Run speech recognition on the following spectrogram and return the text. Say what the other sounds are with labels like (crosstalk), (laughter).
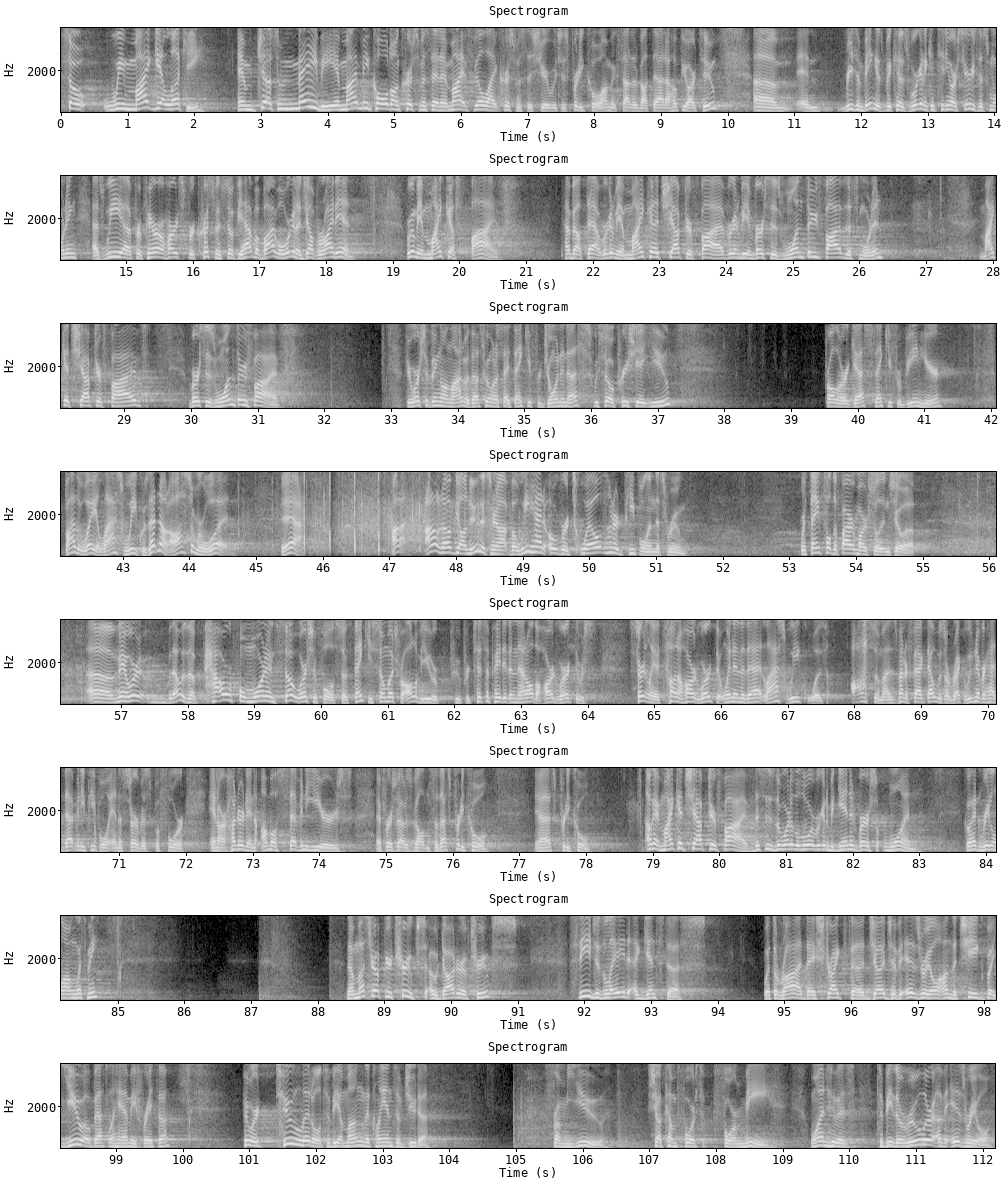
So we might get lucky, and just maybe it might be cold on Christmas and it might feel like Christmas this year, which is pretty cool. I'm excited about that. I hope you are too. Um, and reason being is because we're going to continue our series this morning as we uh, prepare our hearts for Christmas. So if you have a Bible, we're going to jump right in. We're going to be in Micah 5. How about that? We're going to be in Micah chapter 5. We're going to be in verses 1 through 5 this morning. Micah chapter 5, verses 1 through 5. If you're worshiping online with us, we want to say thank you for joining us. We so appreciate you. For all of our guests, thank you for being here. By the way, last week, was that not awesome or what? Yeah. I, I don't know if y'all knew this or not, but we had over 1,200 people in this room. We're thankful the fire marshal didn't show up. Uh, man, that was a powerful morning, so worshipful. So, thank you so much for all of you who participated in that, all the hard work. There was certainly a ton of hard work that went into that. Last week was awesome. As a matter of fact, that was a record. We've never had that many people in a service before in our 100 and almost 70 years at First Baptist Belton. So, that's pretty cool. Yeah, that's pretty cool. Okay, Micah chapter 5. This is the word of the Lord. We're going to begin in verse 1. Go ahead and read along with me. Now muster up your troops, O daughter of troops. Siege is laid against us. With a rod they strike the judge of Israel on the cheek, but you, O Bethlehem Ephrathah, who are too little to be among the clans of Judah, from you shall come forth for me, one who is to be the ruler of Israel,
